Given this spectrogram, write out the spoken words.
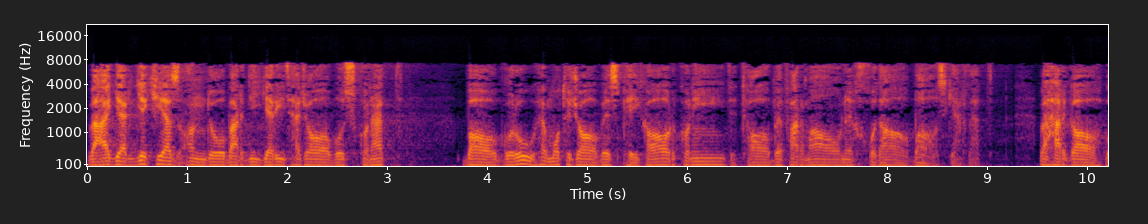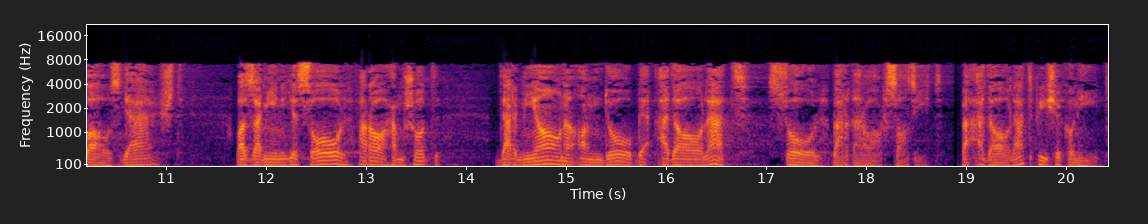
و اگر یکی از آن دو بر دیگری تجاوز کند با گروه متجاوز پیکار کنید تا به فرمان خدا بازگردد. و هرگاه بازگشت و زمینی صلح فراهم شد در میان آن دو به عدالت صلح برقرار سازید و عدالت پیشه کنید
